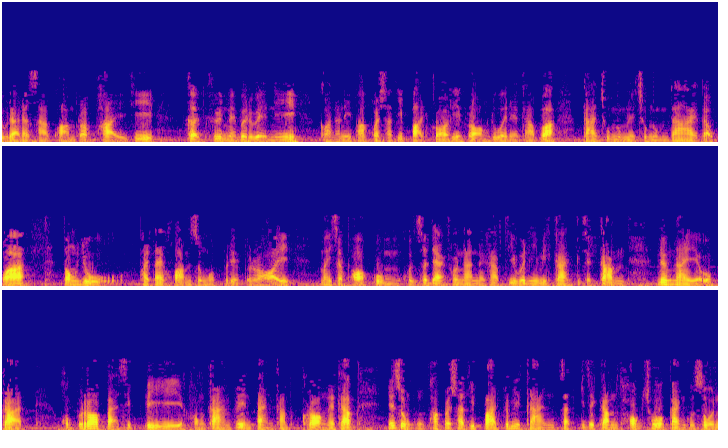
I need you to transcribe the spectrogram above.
ดูแลรักษาความปลอดภัยที่เกิดขึ้นในบริเวณนี้ ก่อนหน้านี้พรรคประชาธิปัตย์ก็เรียกร้องด้วยนะครับว่าการชุมนุมเนี่ยชุมนุมได้ แต่ว่าต้องอยู่ ภายใต้ความสงบเรียบร้อย ไม่เฉพาะกลุ่มคนแสดงเท่านั้นนะครับ ที่วันนี้มีการกิจกรรมเรื่องในโอกาสครบรอบ 80 ปีของการเปลี่ยนแปลงการปกครองนะครับ ในส่วนของพรรคประชาธิปัตย์ก็มีการจัดกิจกรรมทอล์กโชว์การกุศล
